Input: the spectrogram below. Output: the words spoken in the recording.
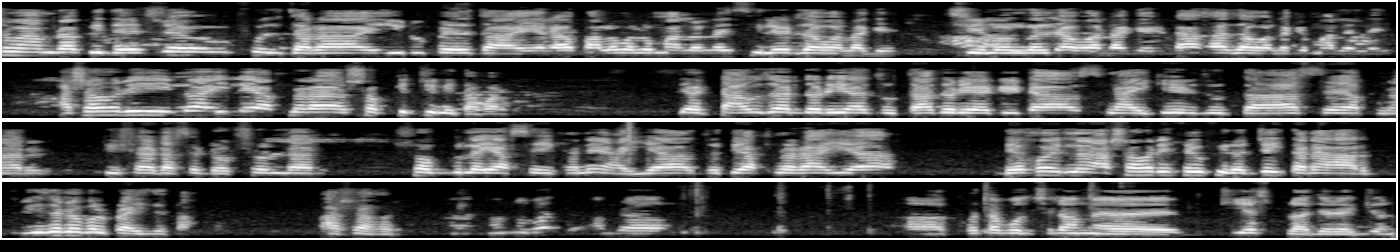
সময় আমরা বিদেশে যারা ইউরোপে যায়, এরা ভালো ভালো মালালাই সিলেট যাওয়া লাগে, শ্রীমঙ্গল যাওয়া লাগে, ঢাকা যাওয়া লাগে মালালাই আশা করি ইনো আইলে আপনারা সবকিছু নিতে পারবেন। ট্রাউজার দরিয়া জুতা দরিয়া ডিডাস নাইকির জুতা আছে আপনার টি শার্ট আছে ডট শোল্ডার সবগুলাই আছে এখানে। আইয়া যদি আপনারা আইয়া দেখো না আশা করি কেউ ফেরত যাই না, আর রিজনেবল প্রাইসে তা আশা করি। ধন্যবাদ। আমরা কথা বলছিলাম টিএস প্লাজার একজন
